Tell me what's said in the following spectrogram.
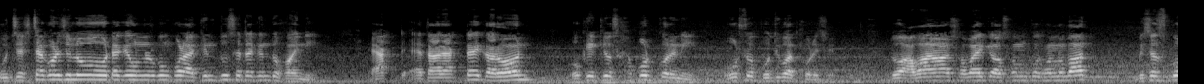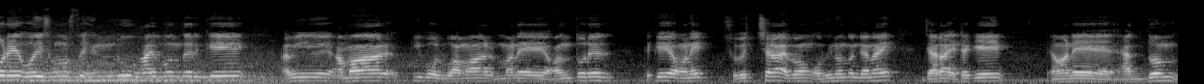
ও চেষ্টা করেছিল ওটাকে অন্যরকম করা, কিন্তু সেটা কিন্তু হয়নি। এক- তার একটাই কারণ, ওকে কেউ সাপোর্ট করেনি, ওর সব প্রতিবাদ করেছে। তো আবার সবাইকে অসংখ্য ধন্যবাদ। বিশেষ করে ওই সমস্ত হিন্দু ভাই বোনদেরকে আমি আমার, কি বলব, আমার মানে অন্তরের থেকে অনেক শুভেচ্ছা এবং অভিনন্দন জানাই যারা এটাকে মানে একদম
